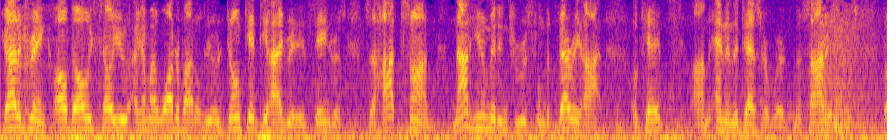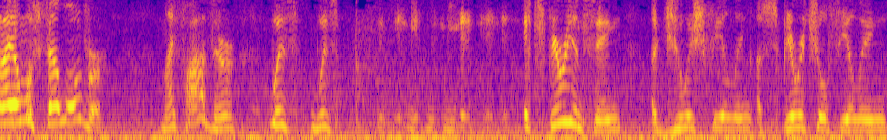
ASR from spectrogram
gotta drink. Oh they always tell you i got my water bottle here. Don't get dehydrated. It's dangerous. It's a hot sun. Not humid in jerusalem but very hot okay? Um, and in the desert where masada is. But i almost fell over. My father was was experiencing a Jewish feeling, a spiritual feeling,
